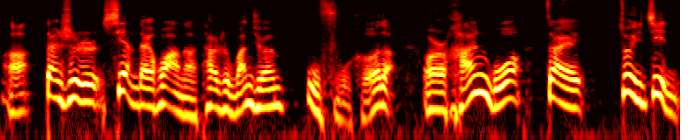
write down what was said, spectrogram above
啊。但是现代化呢，它是完全不符合的。而韩国在最近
